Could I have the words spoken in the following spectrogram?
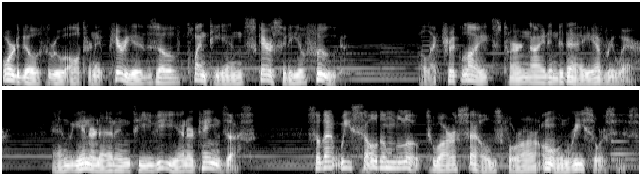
or to go through alternate periods of plenty and scarcity of food. Electric lights turn night into day everywhere, and the internet and TV entertains us so that we seldom look to ourselves for our own resources.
